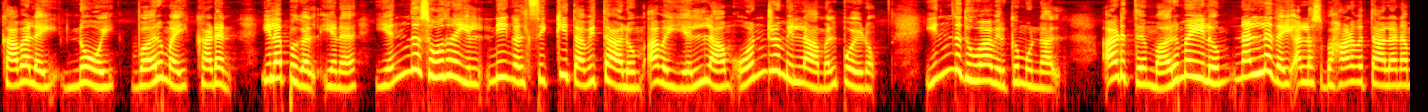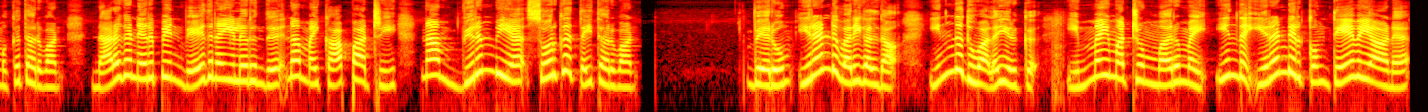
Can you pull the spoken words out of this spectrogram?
கவலை நோய் வறுமை கடன் இழப்புகள் என எந்த சோதனையில் நீங்கள் சிக்கி தவித்தாலும் அவை எல்லாம் ஒன்றுமில்லாமல் போயிடும். இந்த துவாவிற்கு முன்னால் அடுத்து மறுமையிலும் நல்லதை அல்ல சுபஹானவத்தால நமக்கு தருவான். நரக நெருப்பின் வேதனையிலிருந்து நம்மை காப்பாற்றி நாம் விரும்பிய சொர்க்கத்தை தருவான். வெறும் இரண்டு வரிகள் தான். இந்த துவால இருக்கு. இம்மை மற்றும் மறுமை இந்த இரண்டிற்கும் தேவையான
